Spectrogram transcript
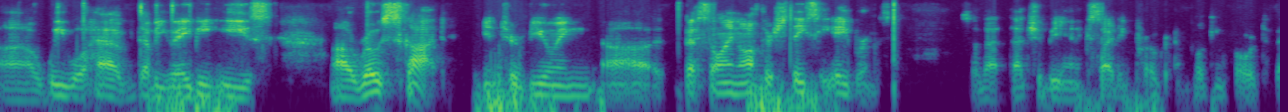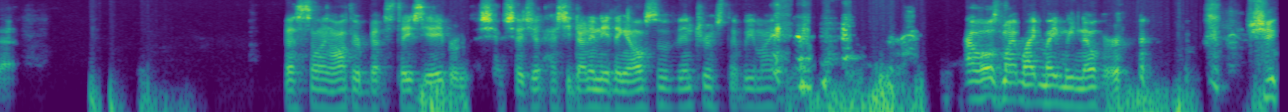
uh, we will have WABE's uh, Rose Scott interviewing uh, bestselling author Stacey Abrams. So that that should be an exciting program. Looking forward to that. Bestselling author Stacey Abrams. Has she, has she done anything else of interest that we might? How else might, might might we know her? she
